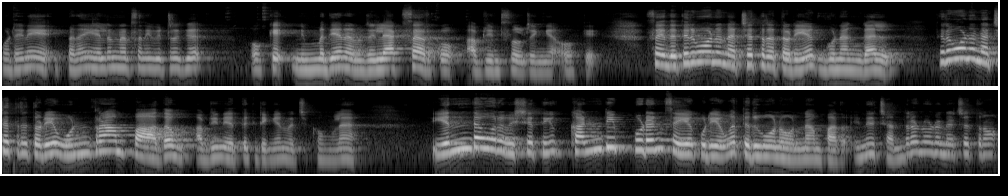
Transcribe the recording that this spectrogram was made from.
உடனே இப்போ தான் ஏழு நட்சனி விட்டுருக்கு. ஓகே நிம்மதியாக நம்ம ரிலாக்ஸாக இருக்கும் அப்படின்னு சொல்கிறீங்க ஓகே. ஸோ இந்த திருவோண நட்சத்திரத்துடைய குணங்கள். திருவோண நட்சத்திரத்துடைய ஒன்றாம் பாதம் அப்படின்னு எடுத்துக்கிட்டிங்கன்னு வச்சுக்கோங்களேன். எந்த ஒரு விஷயத்தையும் கண்டிப்புடன் செய்யக்கூடியவங்க திருவோணம் ஒன்றாம் பாதம். என்ன சந்திரனோட நட்சத்திரம்?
